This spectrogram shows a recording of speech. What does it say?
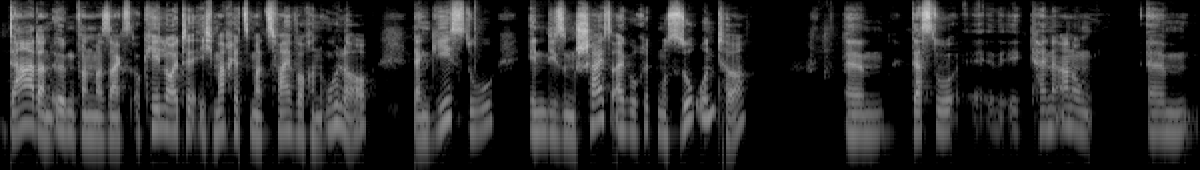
da dann irgendwann mal sagst, okay Leute, ich mache jetzt mal zwei Wochen Urlaub, dann gehst du in diesem Scheiß-Algorithmus so unter, ähm, dass du, äh, keine Ahnung, ähm,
